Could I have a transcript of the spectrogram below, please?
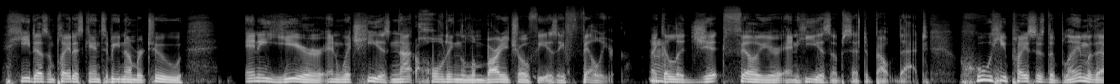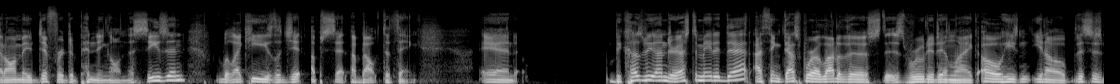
he doesn't play this game to be number two, any year in which he is not holding the Lombardi Trophy is a failure. Like hmm. a legit failure, and he is upset about that. Who he places the blame of that on may differ depending on the season, but like he's legit upset about the thing. And because we underestimated that, I think that's where a lot of this is rooted in like, oh, he's, you know, this is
